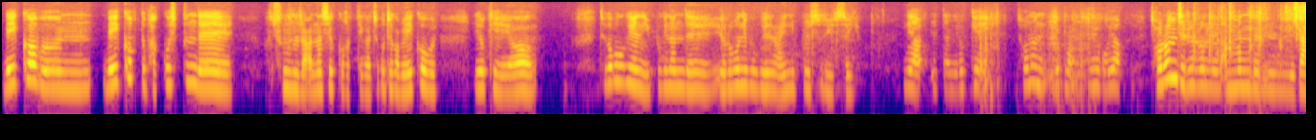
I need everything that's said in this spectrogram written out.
메이크업은 메이크업도 받고 싶은데 주문을 안 하실 것 같아가지고 제가 메이크업을 이렇게 해요. 제가 보기에는 이쁘긴 한데 여러분이 보기에는 안 이쁠 수도 있어요. 근데 아, 일단 이렇게 저는 이렇게 만들고요. 저런 재료로는 안 만듭니다.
